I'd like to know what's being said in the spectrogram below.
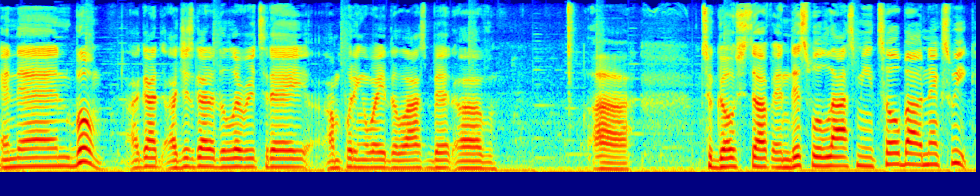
And then boom, I got I just got a delivery today. I'm putting away the last bit of uh, to go stuff, and this will last me till about next week.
